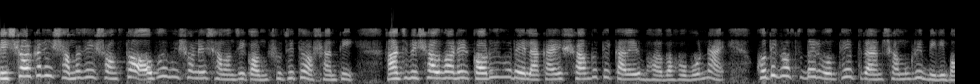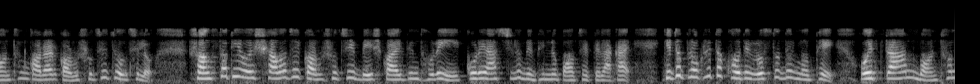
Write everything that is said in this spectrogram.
বেসরকারি সামাজিক সংস্থা অভয় মিশনের সামাজিক কর্মসূচিতে অশান্তি। আজ বিশালগড়ের করইমুড় এলাকায় সাম্প্রতিককালের ভয়াবহ বন্যায় ক্ষতিগ্রস্তদের মধ্যে ত্রাণ সামগ্রী বিলি বন্টন করার কর্মসূচি চলছিল। সংস্থাটি ওই সামাজিক কর্মসূচি বেশ কয়েকদিন ধরেই করে আসছিল বিভিন্ন পঞ্চায়েত এলাকায়। কিন্তু প্রকৃত ক্ষতিগ্রস্তদের মধ্যে ওই ত্রাণ বন্টন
